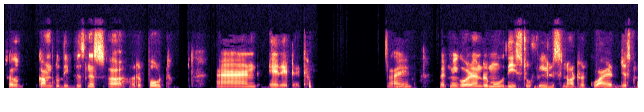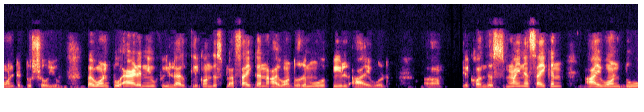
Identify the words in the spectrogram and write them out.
So I'll come to the business uh, report and edit it. Right? Let me go ahead and remove these two fields not required just wanted to show you. If i want to add a new field i'll click on this plus icon. I want to remove a field i would uh, click on this minus icon. I want to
